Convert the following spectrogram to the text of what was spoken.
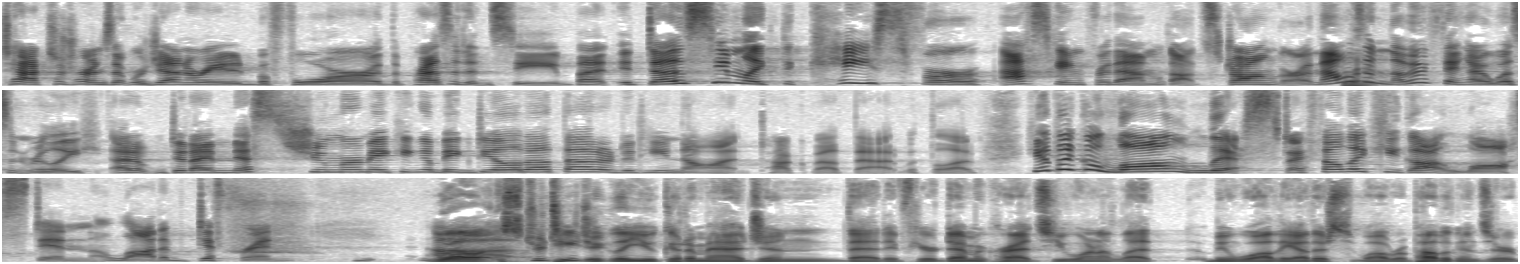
tax returns that were generated before the presidency. But it does seem like the case for asking for them got stronger, and that was Right. another thing I wasn't really. I don't, did I miss Schumer making a big deal about that, or did he not talk about that with a lot? Of, he had like a long list. I felt like he got lost in a lot of different. Well, Uh, strategically, you could imagine that if you're Democrats, you want to let. I mean, while the others, while Republicans are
